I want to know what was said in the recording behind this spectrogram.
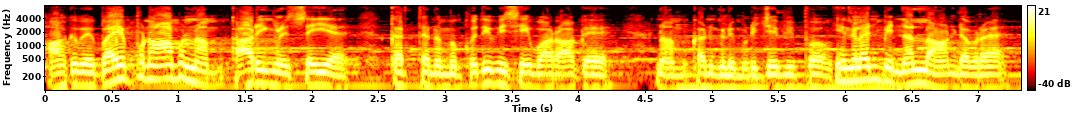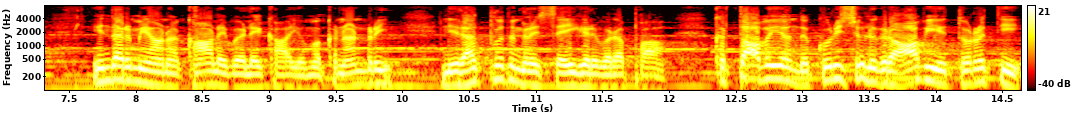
ஆகவே பயப்படாமல் நாம் காரியங்களை செய்ய கர்த்தர் நமக்கு உதவி செய்வாராக. நாம் கண்களை முடி ஜெபிப்போம். எங்கள் அன்பின் நல்ல ஆண்டவரை இந்த அருமையான காலை வேலைக்காய் உமக்கு நன்றி. நீர் அற்புதங்களை செய்கிறவரப்பா. கர்த்தாவை அந்த குறி சொல்லுகிற ஆவியை துரத்தி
